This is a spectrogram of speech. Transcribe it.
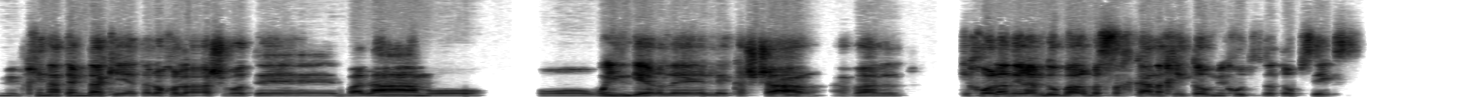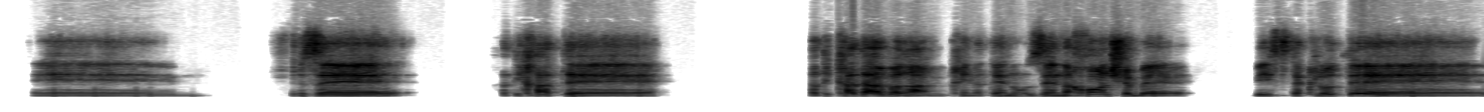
מבחינת עמדה, כי אתה לא יכול להשוות בלם או או winger לקשר, אבל ככל הנראה מדובר בשחקן הכי טוב מחוץ ל top six, אה, שזה חתיכת, אה, חתיכת העברה מבחינתנו. זה נכון שבהסתכלות אה,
